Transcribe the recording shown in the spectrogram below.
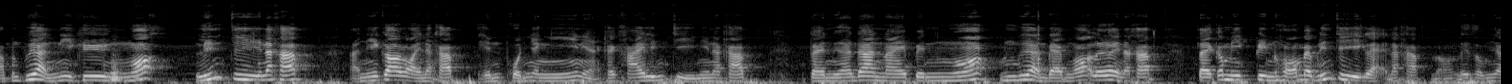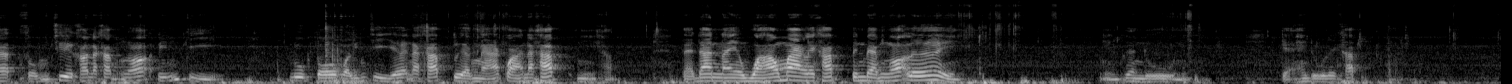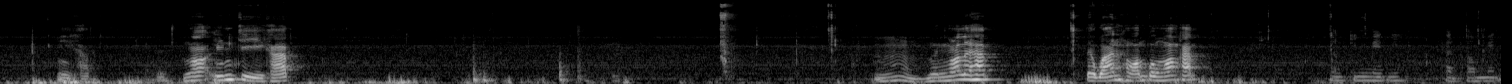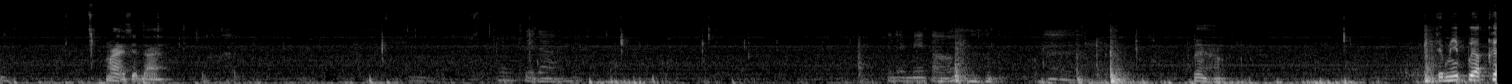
อะเพื่อนๆนี่คือเงาะลิ้นจี่นะครับ อันนี้ก็อร่อยนะครับ เห็นผลอย่างนี้เนี่ยคล้ายๆ ลิ้นจี่นี่นะครับ แต่เนื้อด้านในเป็นเงาะเพื่อนๆแบบเงาะเลยนะครับ แต่ก็มีกลิ่นหอมแบบลิ้นจี่อีกแหละนะครับเนาะเลยสมญาสมชื่อเขานะครับ เงาะลิ้นจี่ลูกโตกว่าลิ้นจี่เยอะนะครับเปลือกหนากว่านะครับนี่ครับ แต่ด้านในว้าวมากเลยครับ เป็นแบบเงาะเลยนี่เพื่อนดูแกะให้ดูเลยครับ นี่ครับ เงาะลิ้นจี่ครับ อืม เหมือนเงาะเลยครับ แต่หวานหอมกว่าเงาะครับลองกินเม็ดนี่ผัดพร้อมเม็ดนี่ไม่เสียดายเสียดายเสียดายเม็ดเหรอนี่ครับ จะมีเปลือก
